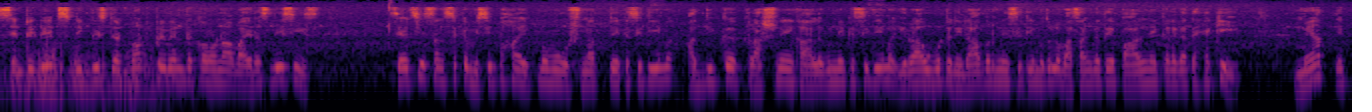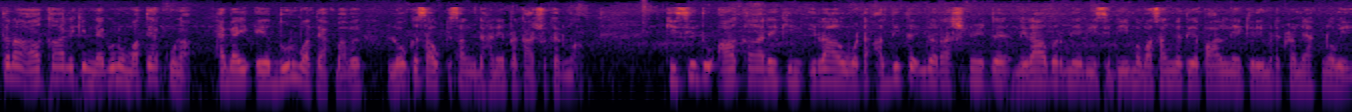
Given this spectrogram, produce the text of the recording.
centigrades degrees does not prevent the coronavirus disease Celsius අංශක 25 ඉක්ම වූ උෂ්ණත්වයක සිටීම අධික ක්‍රශ්නයේ කාලගුණයක සිටීම ඉරාව්වට නිරාවරණය සිටීම තුළ වසංගතය පාලනය කරගත හැකි මෙයත් එක්තරා ආකාරයකින් නැගුණු මතයක් වුණා. හැබැයි එය දුර්මතයක් බව ලෝක සෞඛ්‍ය සංවිධානය ප්‍රකාශ කරනවා කිසිදු ආකාරයකින් ඉරාව්වට අධික ඉර රශ්මියට නිරාවරණය වී සිටීම වසංගතය පාලනය කිරීමට ක්‍රමයක් නොවේ.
